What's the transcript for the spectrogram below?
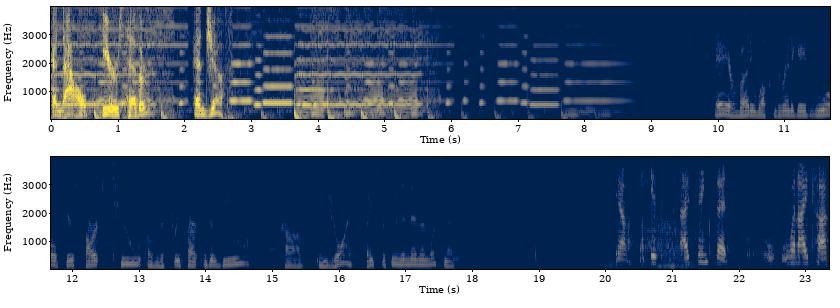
And now, here's Heather and Jeff. Hey, everybody, welcome to Renegade Rules. Here's part two of the three part interview. Uh, enjoy. Thanks for tuning in and listening. Yeah, it's. I think that when I talk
